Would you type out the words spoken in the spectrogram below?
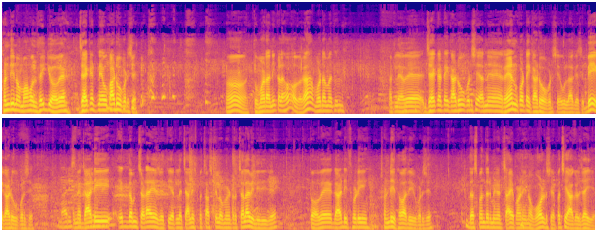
ઠંડીનો માહોલ થઈ ગયો હવે. જેકેટ ને એવું કાઢવું પડશે. હા ધુમાડા નીકળે હો હવે હા મોઢામાંથી. એટલે હવે જેકેટે કાઢવું પડશે અને રેનકોટે કાઢવો પડશે એવું લાગે છે. બે કાઢવું પડશે. અને ગાડી એકદમ ચડાઈ જ હતી એટલે ચાલીસ પચાસ કિલોમીટર ચલાવી લીધી છે. તો હવે ગાડી થોડી ઠંડી થવા દેવી પડશે. દસ પંદર મિનિટ ચાય પાણીનો વોલ્ટ છે પછી આગળ જઈએ.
